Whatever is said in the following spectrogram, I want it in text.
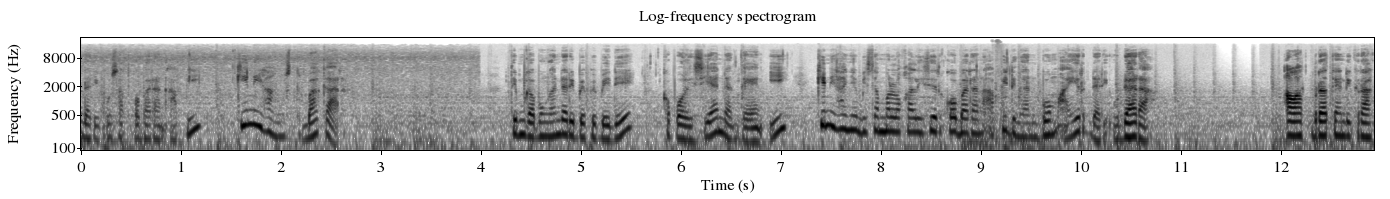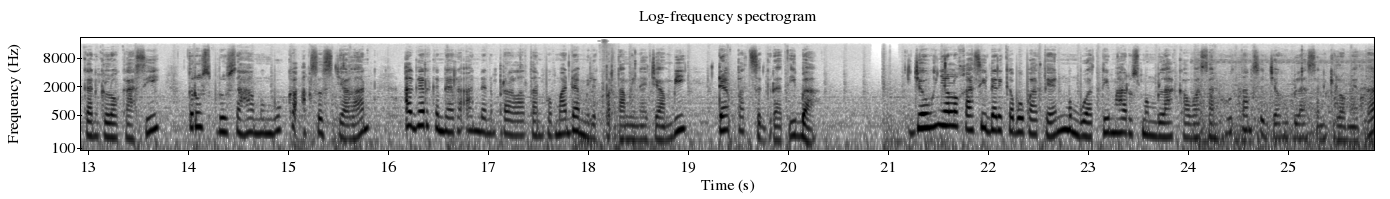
dari pusat kobaran api kini hangus terbakar. Tim gabungan dari BPBD, kepolisian, dan TNI kini hanya bisa melokalisir kobaran api dengan bom air dari udara. Alat berat yang dikerahkan ke lokasi terus berusaha membuka akses jalan agar kendaraan dan peralatan pemadam milik Pertamina Jambi dapat segera tiba. Jauhnya lokasi dari kabupaten membuat tim harus membelah kawasan hutan sejauh belasan kilometer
